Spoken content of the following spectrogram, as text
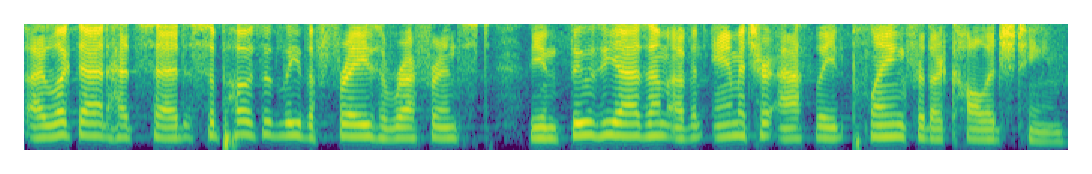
I looked at had said supposedly the phrase referenced the enthusiasm of an amateur athlete playing for their college team.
